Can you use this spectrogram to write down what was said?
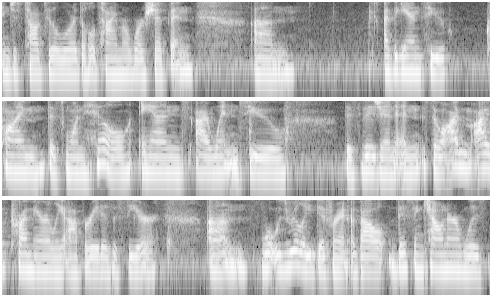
and just talk to the Lord the whole time or worship and. Um, I began to climb this one hill and I went into this vision and so I'm I primarily operate as a seer. Um, what was really different about this encounter was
